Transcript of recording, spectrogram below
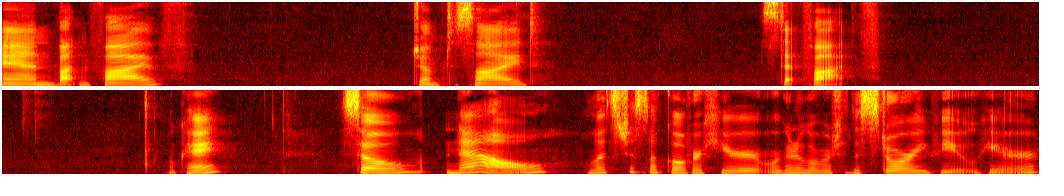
And button 5, jump to slide. Step 5. Okay, so now let's just look over here. We're going to go over to the story view here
